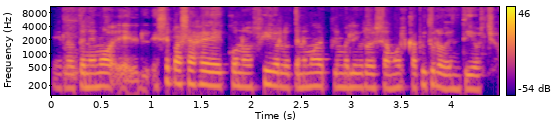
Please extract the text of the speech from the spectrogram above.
Eh, lo tenemos, ese pasaje conocido lo tenemos en el primer libro de Samuel, capítulo 28.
